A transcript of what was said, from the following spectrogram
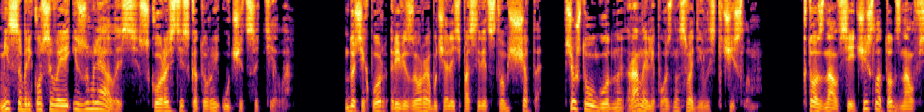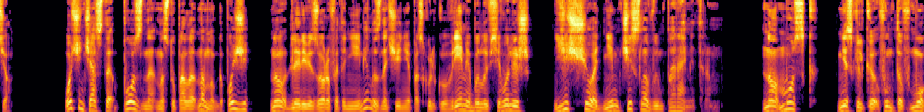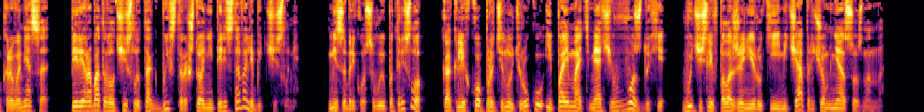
Мисс Абрикосовая изумлялась скорости, с которой учится тело. До сих пор ревизоры обучались посредством счета. Все, что угодно, рано или поздно сводилось к числам. Кто знал все числа, тот знал все. Очень часто поздно наступало намного позже, но для ревизоров это не имело значения, поскольку время было всего лишь еще одним числовым параметром. Но мозг, несколько фунтов мокрого мяса, перерабатывал числа так быстро, что они переставали быть числами. Мисс Абрикосовую потрясло, как легко протянуть руку и поймать мяч в воздухе, вычислив положение руки и мяча, причем неосознанно.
